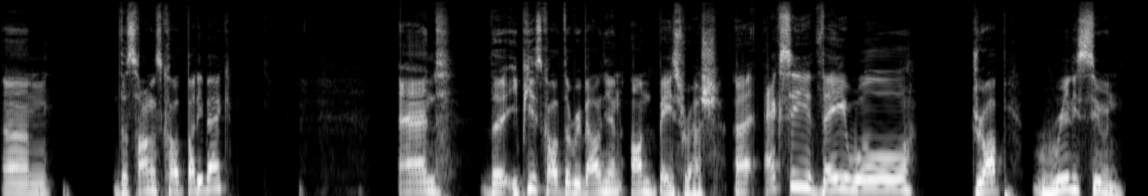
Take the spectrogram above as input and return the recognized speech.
Um, the song is called Buddy Bag. And the EP is called The Rebellion on Bassrush. Uh, actually, they will drop really soon.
